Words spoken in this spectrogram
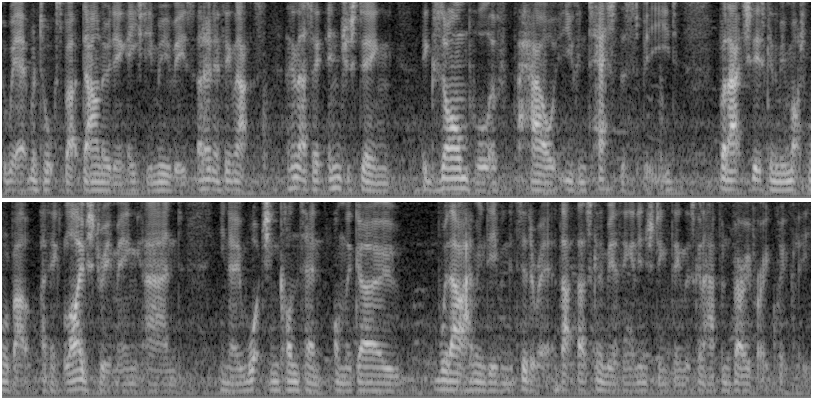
everyone talks about downloading HD movies. I don't think that's I think that's an interesting example of how you can test the speed, but actually it's going to be much more about I think live streaming and you know watching content on the go without having to even consider it. That that's going to be I think an interesting thing that's going to happen very very quickly.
